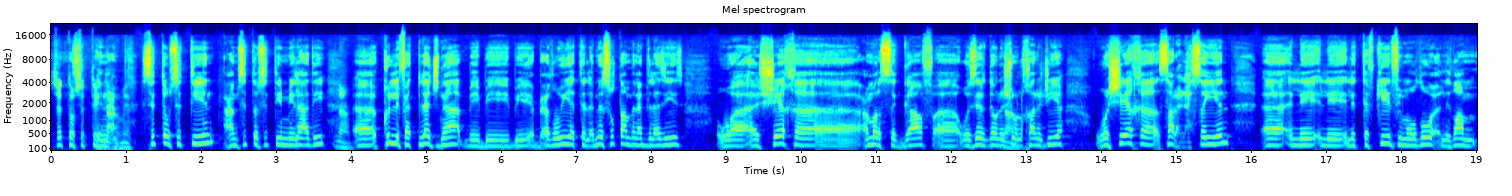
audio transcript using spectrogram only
66 نعم, نعم. 66 عام 66 ميلادي نعم. آه، كلفت لجنة بعضوية الأمير سلطان بن عبد العزيز والشيخ آه، عمر السقاف آه، وزير الدولة نعم. الشؤون الخارجية والشيخ صالح الحصين آه، للتفكير في موضوع نظام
